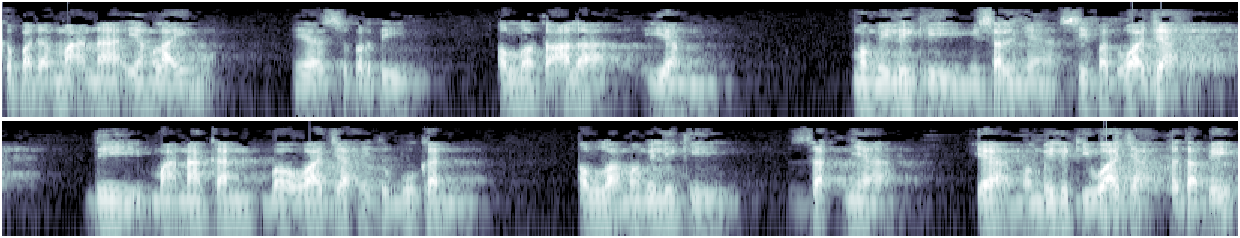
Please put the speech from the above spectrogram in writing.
kepada makna yang lain. Ya, seperti Allah taala yang memiliki misalnya sifat wajah dimaknakan bahwa wajah itu bukan Allah memiliki zatnya ya memiliki wajah tetapi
